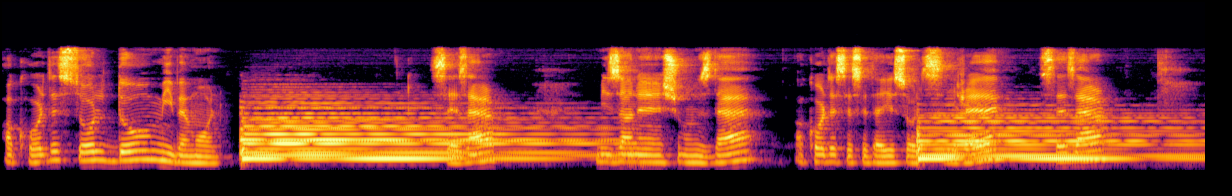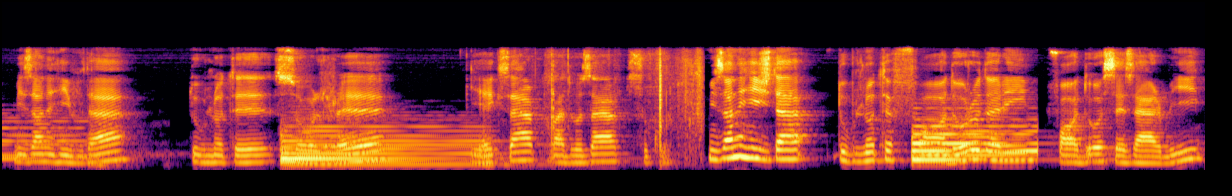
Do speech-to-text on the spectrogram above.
آکورد سل دو می بمول سه ضرب. میزان 16 آکورد سه صدایی سل سی ره سه ضرب میزان 17 دوبلوت سل ره یک ضرب و دو ضرب سکوت. میزان 18 دوبلوت فادو رو داریم. فادو سه ضربی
